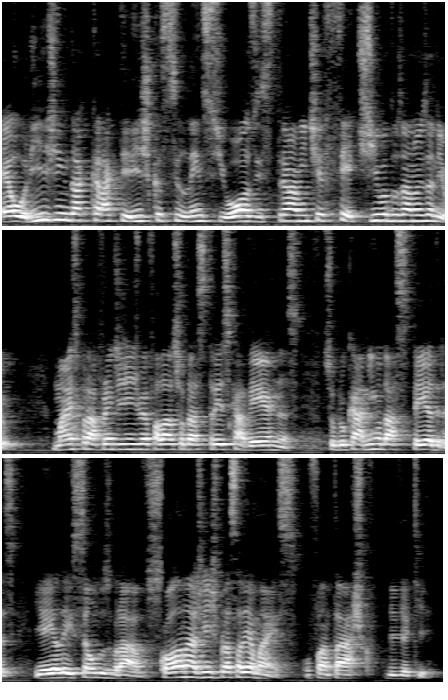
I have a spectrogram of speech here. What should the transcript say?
é a origem da característica silenciosa e extremamente efetiva dos anões anil. Mais pra frente a gente vai falar sobre as três cavernas, sobre o caminho das pedras e a eleição dos bravos. Cola na gente para saber mais. O Fantástico vive aqui.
